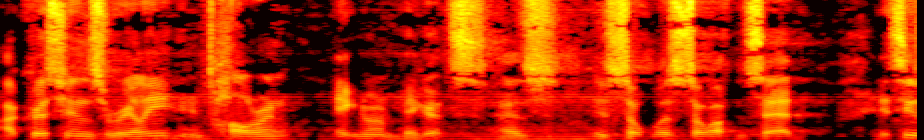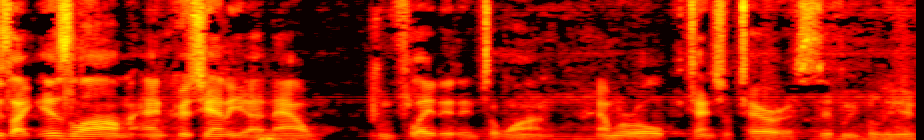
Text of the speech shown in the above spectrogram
Are Christians really intolerant, ignorant bigots, as is so, was so often said? It seems like Islam and Christianity are now conflated into one, and we're all potential terrorists if we believe.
